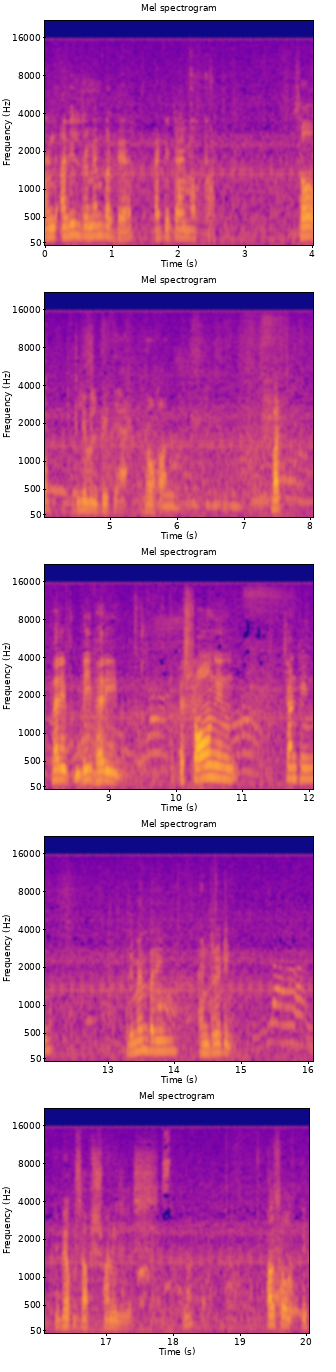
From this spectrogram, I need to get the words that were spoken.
And I will remember there at the time of Kartik. So you will be there, no harm. But very, be very strong in chanting, remembering, and reading the books of Swamiji's. no? Also, it,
